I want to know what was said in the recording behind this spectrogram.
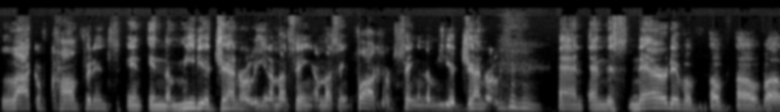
lack of confidence in in the media generally and i'm not saying i'm not saying fox i'm saying in the media generally. And and this narrative of of, of uh,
